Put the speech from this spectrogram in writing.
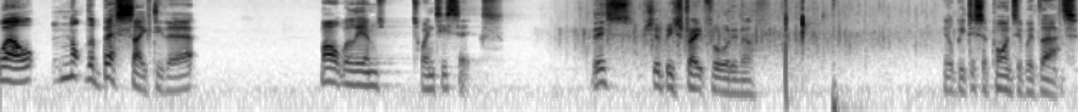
Well, not the best safety there. Mark Williams, 26. This should be straightforward enough. He'll be disappointed with that.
